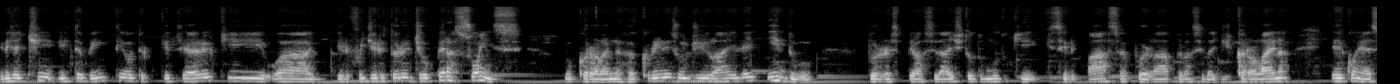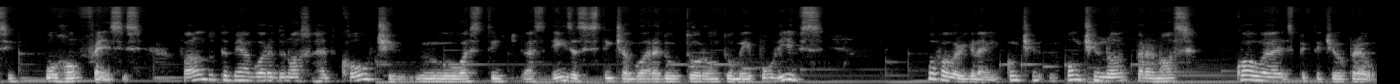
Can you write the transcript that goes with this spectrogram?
Ele já tinha, e também tem outro critério que uh, ele foi diretor de operações no Carolina Hurricanes, onde lá ele é ídolo por, pela cidade, todo mundo que, que se ele passa por lá, pela cidade de Carolina, reconhece o Ron Francis. Falando também agora do nosso head coach, o ex-assistente agora do Toronto Maple Leafs. Por favor, Guilherme, continue, continue para nós qual é a expectativa para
